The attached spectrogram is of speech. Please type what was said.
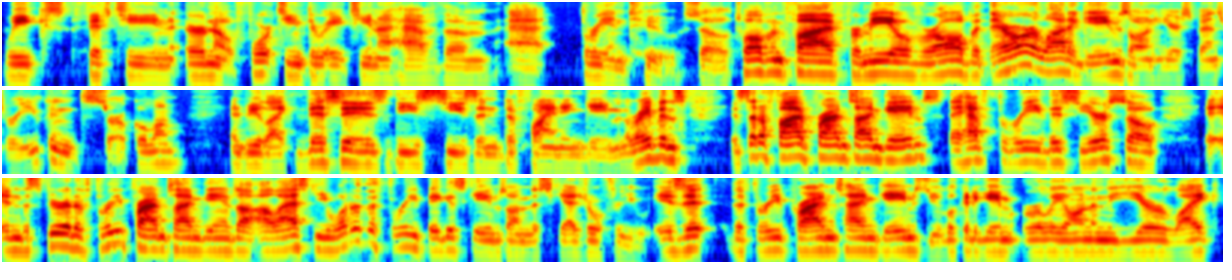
weeks 15 or no, 14 through 18 I have them at three and two. So 12 and five for me overall. But there are a lot of games on here, Spence, where you can circle them and be like, this is the season defining game. And the Ravens, instead of five primetime games, they have three this year. So, in the spirit of three primetime games, I'll ask you, what are the three biggest games on the schedule for you? Is it the three primetime games? Do you look at a game early on in the year like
